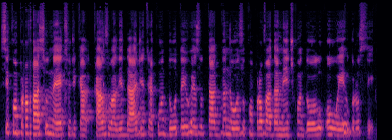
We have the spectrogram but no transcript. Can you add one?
se comprovasse o nexo de causalidade entre a conduta e o resultado danoso comprovadamente com dolo ou erro grosseiro.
